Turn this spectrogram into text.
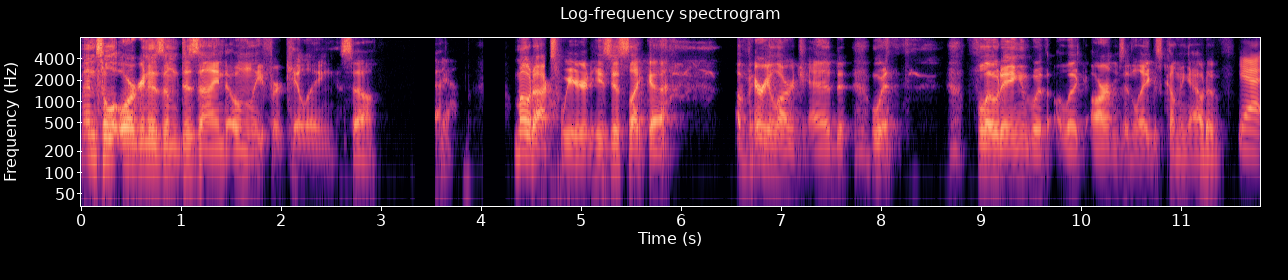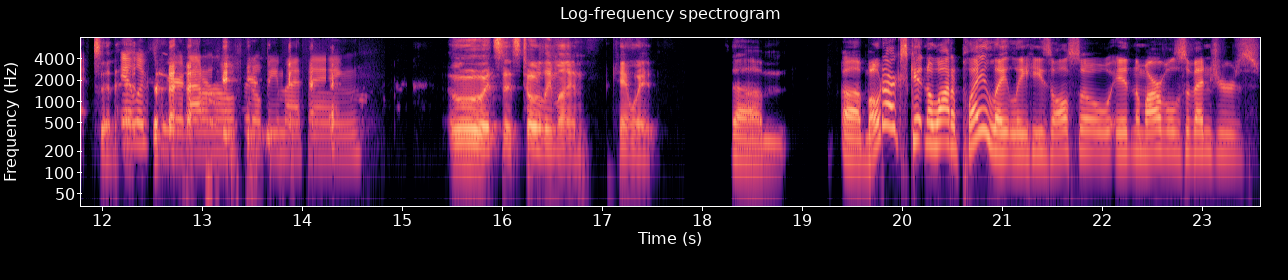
Mental organism designed only for killing. So, Yeah. MODOK's weird. He's just like a a very large head with floating with like arms and legs coming out of Yeah, said it looks weird. I don't know if it'll be my thing. Ooh, it's it's totally mine. Can't wait. um, uh, MODOK's getting a lot of play lately. He's also in the Marvel's Avengers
